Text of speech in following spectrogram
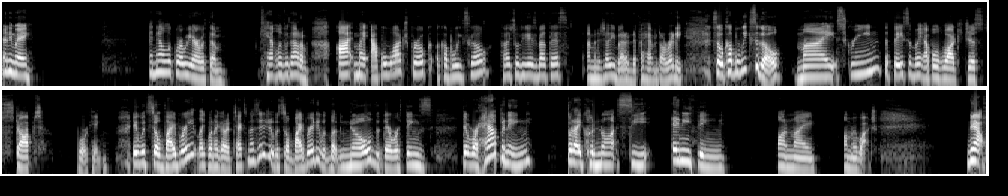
Anyway, and now look where we are with them. Can't live without them. I my Apple Watch broke a couple weeks ago. Have I told you guys about this? I'm going to tell you about it if I haven't already. So a couple weeks ago, my screen, the face of my Apple Watch just stopped working. It would still vibrate. Like when I got a text message, it would still vibrate. It would let me know that there were things that were happening, but I could not see anything on my on my watch. Now,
